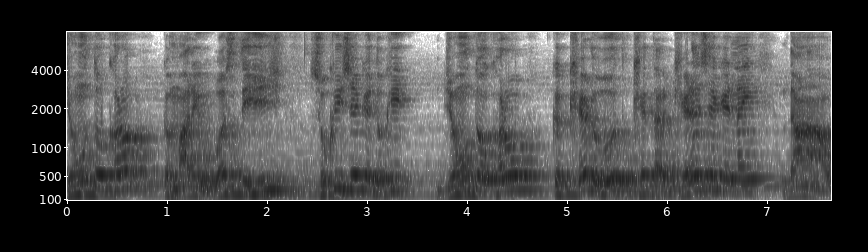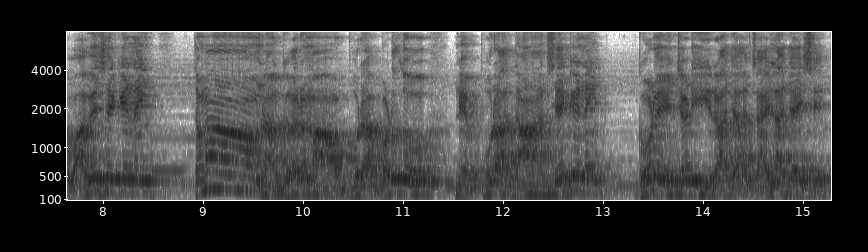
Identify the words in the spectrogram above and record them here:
જોઉં તો ખરો કે મારી વસ્તી સુખી છે કે દુખી? જોઉં તો ખરો કે ખેડૂત ખેતર ખેડે છે કે નહીં? દાણા વાવે છે કે નહીં? તમામના ઘરમાં પૂરા બળદો ને પૂરા દાણા છે કે નહીં? ઘોડે ચડી રાજા ચાલ્યા જાય છે.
